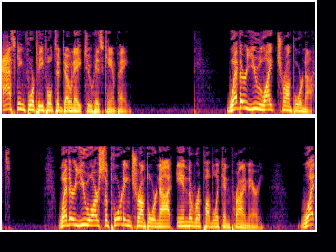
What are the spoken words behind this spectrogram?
asking for people to donate to his campaign. Whether you like Trump or not, whether you are supporting Trump or not in the Republican primary, what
